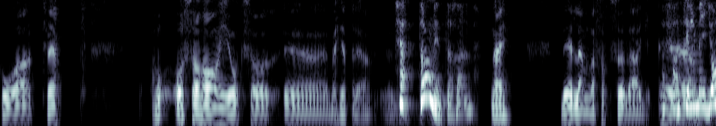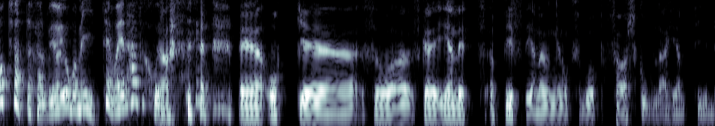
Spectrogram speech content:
på tvätt. Och så har hon ju också, eh, vad heter det? Tvättar hon inte själv? Nej, det lämnas också iväg. Vad fan, till och med jag tvättar själv och jag jobbar med IT. Vad är det här för skit? Ja. Eh, och eh, så ska enligt uppgift ena ungen också gå på förskola heltid.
